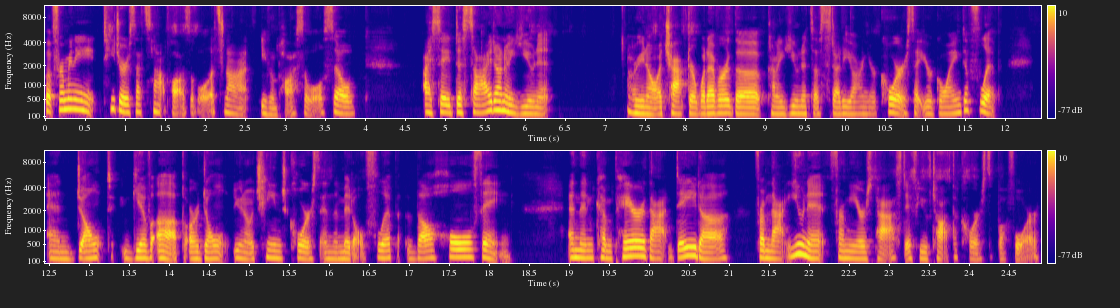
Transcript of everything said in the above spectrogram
But for many teachers, that's not plausible. It's not even possible. So, I say decide on a unit or you know a chapter whatever the kind of units of study are in your course that you're going to flip and don't give up or don't you know change course in the middle flip the whole thing and then compare that data from that unit from years past if you've taught the course before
